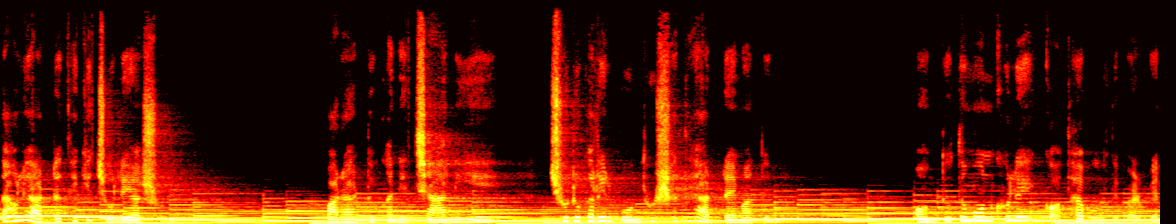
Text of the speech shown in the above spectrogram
তাহলে আড্ডা থেকে চলে আসুন। পাড়ার দোকানে চা নিয়ে ছোটকালের বন্ধুর সাথে আড্ডায় মাতুন অন্তত মন খুলে কথা বলতে পারবেন।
